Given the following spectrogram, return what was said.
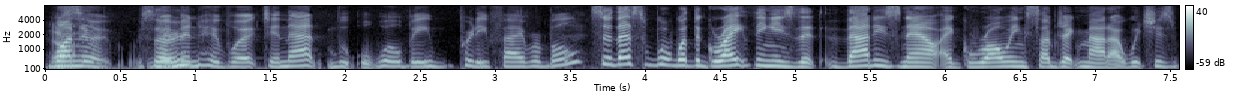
One so, so- women who've worked in that w- will be pretty favourable. So that's what, what the great thing is that that is now a growing subject matter, which is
